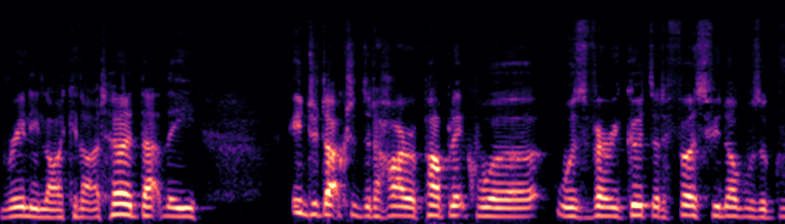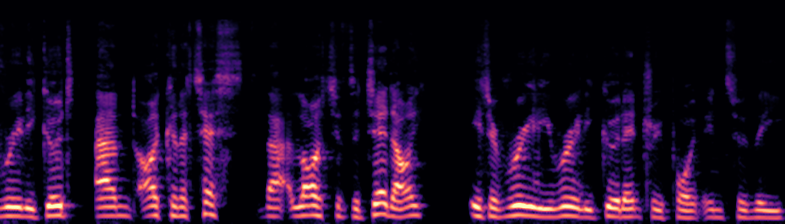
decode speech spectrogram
Really liking it. I'd heard that the introduction to the High Republic were was very good. That the first few novels are really good, and I can attest that Light of the Jedi is a really, really good entry point into the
